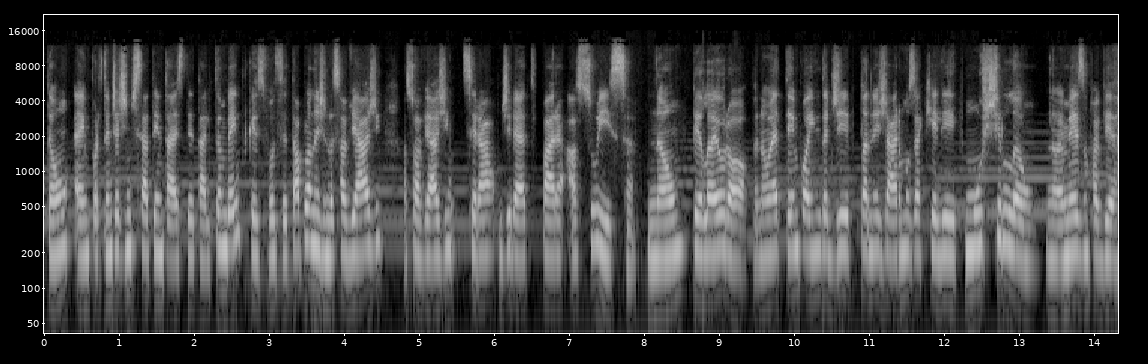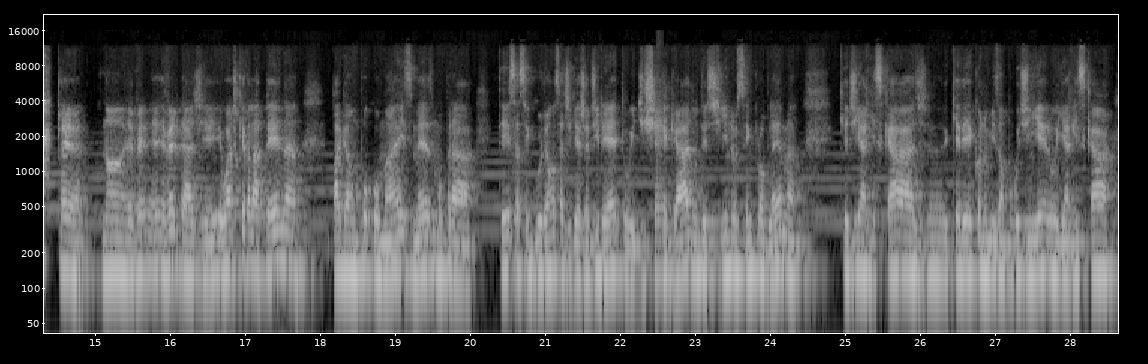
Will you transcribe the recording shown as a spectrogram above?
Então, é importante a gente se atentar a esse detalhe também, porque se você está planejando essa viagem, a sua viagem será direto para a Suíça, não pela Europa. Não é tempo ainda de planejarmos aquele mochilão, não é mesmo, Fabiana? É, não, é, é verdade. Eu acho que vale a pena pagar um pouco mais mesmo para ter essa segurança de viajar direto e de chegar no destino sem problema, que de arriscar, de querer economizar um pouco de dinheiro e arriscar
